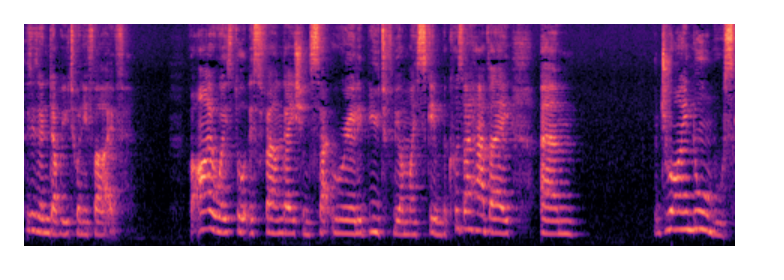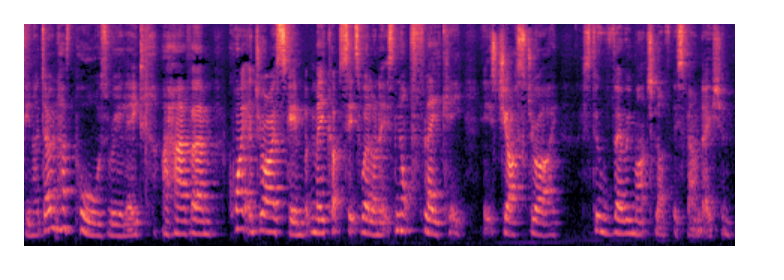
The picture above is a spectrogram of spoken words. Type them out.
This is NW25. But I always thought this foundation sat really beautifully on my skin because I have a um, dry normal skin. I don't have pores really. I have um, quite a dry skin but makeup sits well on it. It's not flaky, it's just dry. I still very much love this foundation.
